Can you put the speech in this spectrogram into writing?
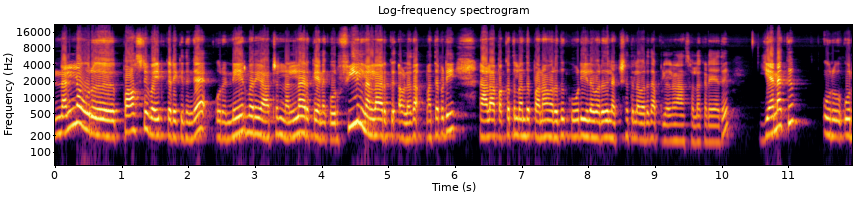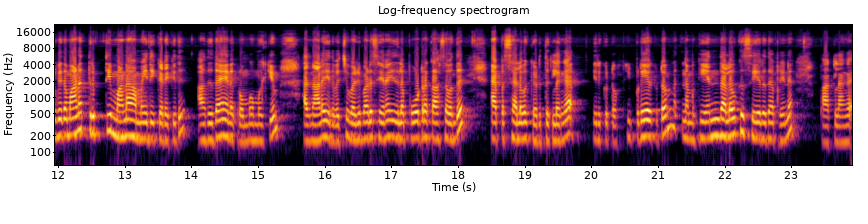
நல்ல ஒரு பாசிட்டிவ் வைப் கிடைக்குதுங்க. ஒரு நேர்மறை ஆற்றல் நல்லா இருக்குது எனக்கு ஒரு ஃபீல் நல்லா இருக்குது அவ்வளோதான் மற்றபடி நாலா பக்கத்தில் வந்து பணம் வருது கோடியில் வருது லட்சத்தில் வருது அப்படிலாம் நான் சொல்ல கிடையாது. எனக்கு ஒரு ஒரு விதமான திருப்தி மன அமைதி கிடைக்குது. அதுதான் எனக்கு ரொம்ப முக்கியம். அதனால் இதை வச்சு வழிபாடு செய்கிறேன் இதில் போடுற காசை வந்து நான் இப்போ செலவுக்கு எடுத்துக்கலங்க. இருக்கட்டும். இப்படியே இருக்கட்டும். நமக்கு எந்த அளவுக்கு சேருது அப்படின்னு பார்க்கலாங்க.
